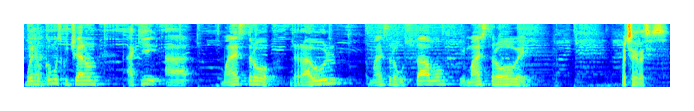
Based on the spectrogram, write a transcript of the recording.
Bueno, ¿cómo escucharon aquí a maestro Raúl, maestro Gustavo y maestro Ove? Muchas gracias.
